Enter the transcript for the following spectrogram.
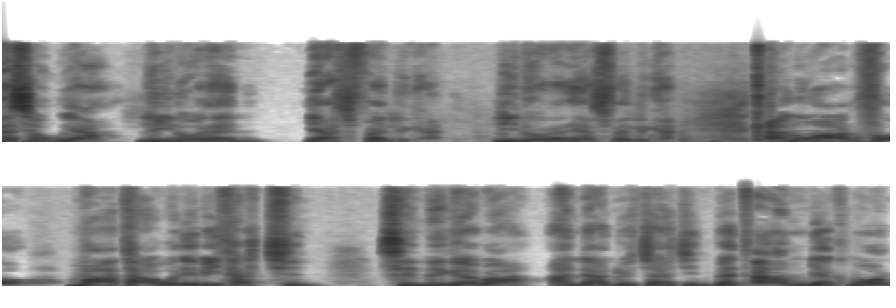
መሰዊያ ሊኖረን ያስፈልጋል ሊኖረን ያስፈልጋል። ቀኑ አልፎ ማታ ወደ ቤታችን ስንገባ አንዳንዶቻችን በጣም ደክሞን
